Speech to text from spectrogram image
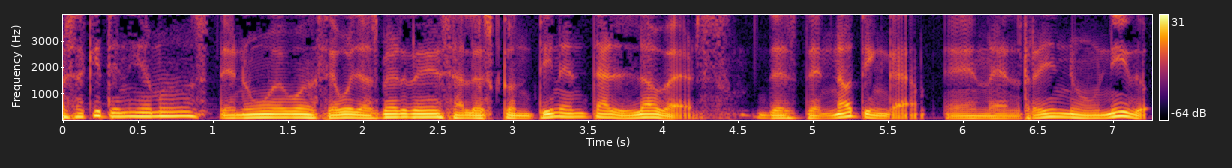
Pues aquí teníamos de nuevo en Cebollas Verdes a los Continental Lovers, desde Nottingham, en el Reino Unido.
